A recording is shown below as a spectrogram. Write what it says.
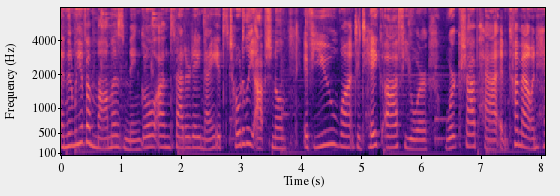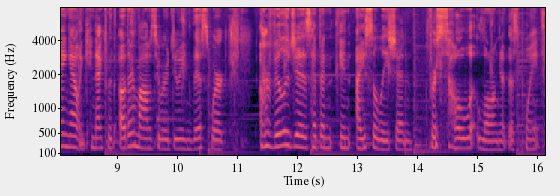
And then we have a Mama's Mingle on Saturday night. It's totally optional. If you want to take off your workshop hat and come out and hang out and connect with other moms who are doing this work, our villages have been in isolation for so long at this point,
